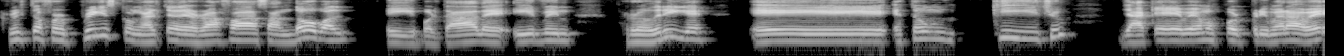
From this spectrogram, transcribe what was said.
Christopher Priest con arte de Rafa Sandoval y portada de Irving Rodríguez. Eh, esto es un Kichu, ya que vemos por primera vez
